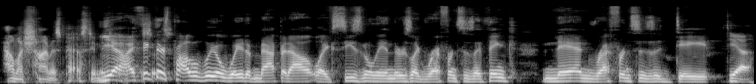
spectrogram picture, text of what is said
how much time has passed in Yeah, I think there's probably a way to map it out like seasonally, and there's like references. I think Nan references a date Yeah.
